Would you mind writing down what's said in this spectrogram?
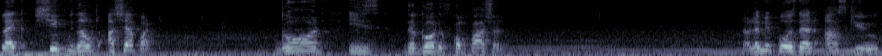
like sheep without a shepherd. God is the God of compassion. Now, let me pause there and ask you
